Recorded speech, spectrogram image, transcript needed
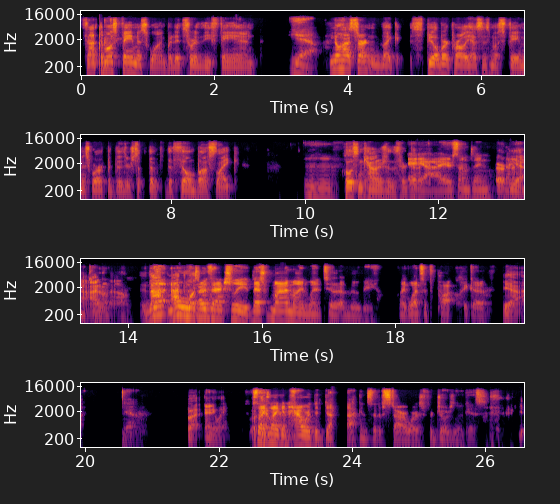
It's not the most famous one, but it's sort of the fan. yeah. You know how certain like Spielberg probably has his most famous work, but there's the the film buffs like hmm Close Encounters of the Third Kind. AI or something. Or, Not yeah, I don't know. Well, Not I, not most. I was actually that's my mind went to a movie. Like what's a pot like a Yeah, yeah. but anyway. It's Okay, like like in Howard the Duck instead of Star Wars for George Lucas.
